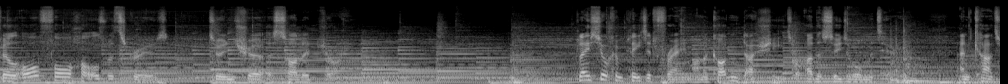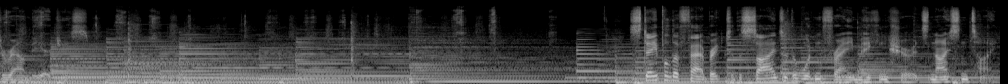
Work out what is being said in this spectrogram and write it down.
Fill all four holes with screws to ensure a solid join. Place your completed frame on a cotton dust sheet or other suitable material and cut around the edges. Staple the fabric to the sides of the wooden frame making sure it's nice and tight.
